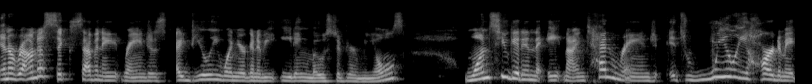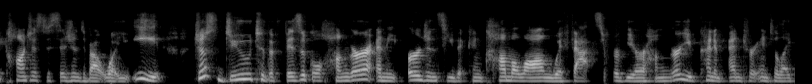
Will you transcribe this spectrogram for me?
And around a six, seven, eight range is ideally when you're going to be eating most of your meals. Once you get in the eight, nine, 10 range, it's really hard to make conscious decisions about what you eat just due to the physical hunger and the urgency that can come along with that severe hunger. You kind of enter into like,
